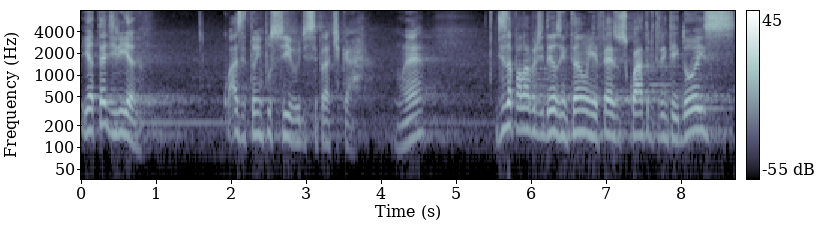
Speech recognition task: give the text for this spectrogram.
e até diria quase tão impossível de se praticar, não é? Diz a palavra de Deus então em Efésios 4, 32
